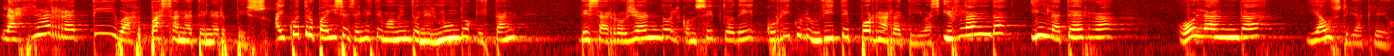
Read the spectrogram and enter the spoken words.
Las narrativas pasan a tener peso. Hay cuatro países en este momento en el mundo que están desarrollando el concepto de currículum vitae por narrativas. Irlanda, Inglaterra, Holanda y Austria, creo.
